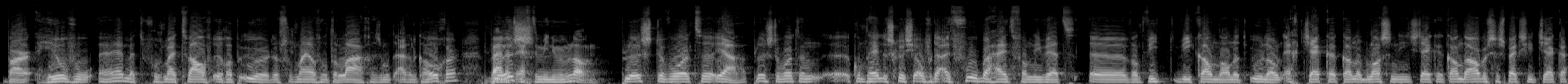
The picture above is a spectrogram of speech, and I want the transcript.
Waar heel veel, hè, met volgens mij 12 euro per uur, dat is volgens mij al veel te laag. Dus het moet eigenlijk hoger. Bijna het echte minimumloon. Plus er wordt, eh, ja, plus er wordt een, eh, komt een hele discussie over de uitvoerbaarheid van die wet. Eh, want wie, wie kan dan het uurloon echt checken? Kan de Belastingdienst checken? Kan de arbeidsinspectie checken?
